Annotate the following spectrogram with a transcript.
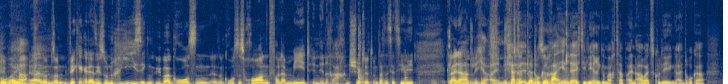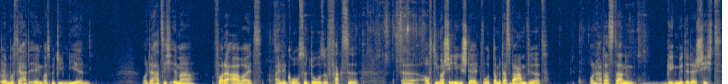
Oh wei. Ja, so, ein- so ein Wikinger, der sich so einen riesigen, übergroßen, äh, so ein großes Horn voller Met in den Rachen schüttet. Und das ist jetzt hier die kleine handliche ein. Ich hatte in der Druckerei, in der ich die Lehre gemacht habe, einen Arbeitskollegen, einen Drucker, der muss, der hatte irgendwas mit den Nieren und der hat sich immer vor der Arbeit eine große Dose Faxe äh, auf die Maschine gestellt, wo, damit das warm wird und hat das dann gegen Mitte der Schicht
